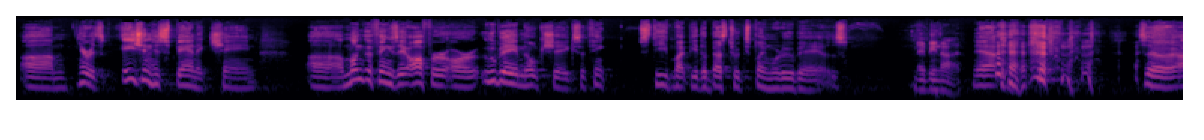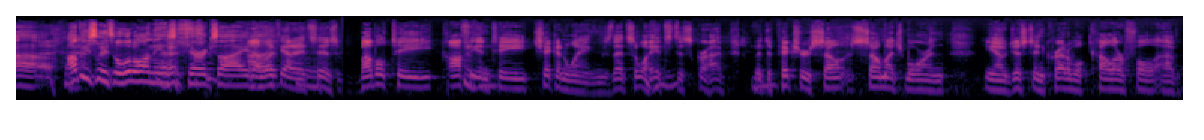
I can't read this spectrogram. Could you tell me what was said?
Um, here it's Asian Hispanic chain. Uh, among the things they offer are ube milkshakes. I think Steve might be the best to explain what ube is. Maybe not. Yeah. so uh, obviously it's a little on the esoteric side. I Uh, look at it, it says bubble tea, coffee and tea, chicken wings. That's the way it's described. But the picture's so, so much more and, you know, just incredible, colorful, uh,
